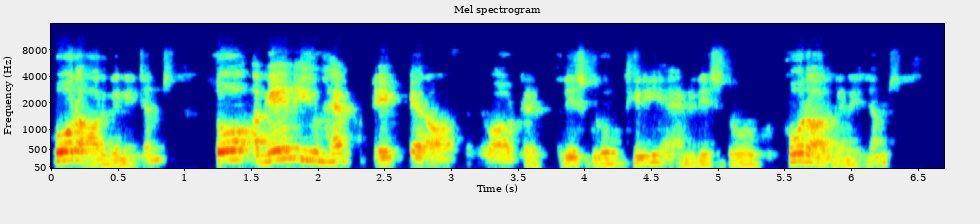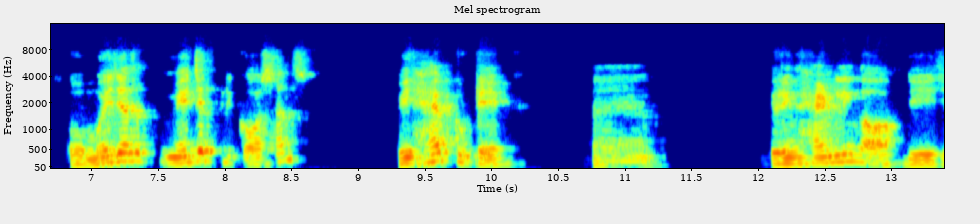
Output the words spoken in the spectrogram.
four organisms. So again you have to take care of about risk group 3 and risk group 4 organisms. So major major precautions we have to take uh, during handling of these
